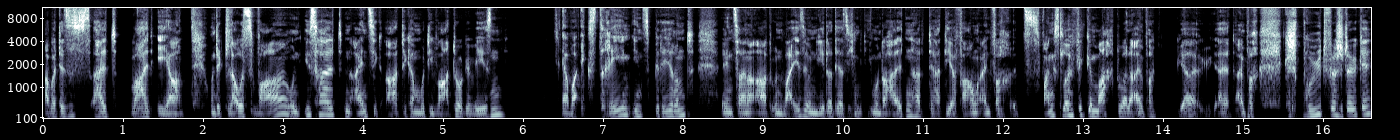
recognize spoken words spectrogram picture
Aber das ist halt, war halt eher. Und der Klaus war und ist halt ein einzigartiger Motivator gewesen. Er war extrem inspirierend in seiner Art und Weise und jeder, der sich mit ihm unterhalten hat, der hat die Erfahrung einfach zwangsläufig gemacht, weil er einfach ja, er hat einfach gesprüht für Stöcke.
